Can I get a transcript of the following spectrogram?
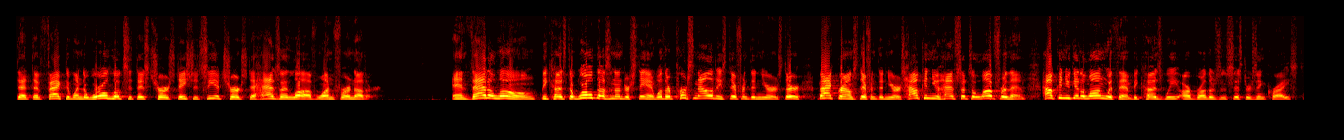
That the fact that when the world looks at this church, they should see a church that has a love one for another. And that alone, because the world doesn't understand, well, their personality is different than yours, their background's different than yours. How can you have such a love for them? How can you get along with them? Because we are brothers and sisters in Christ.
